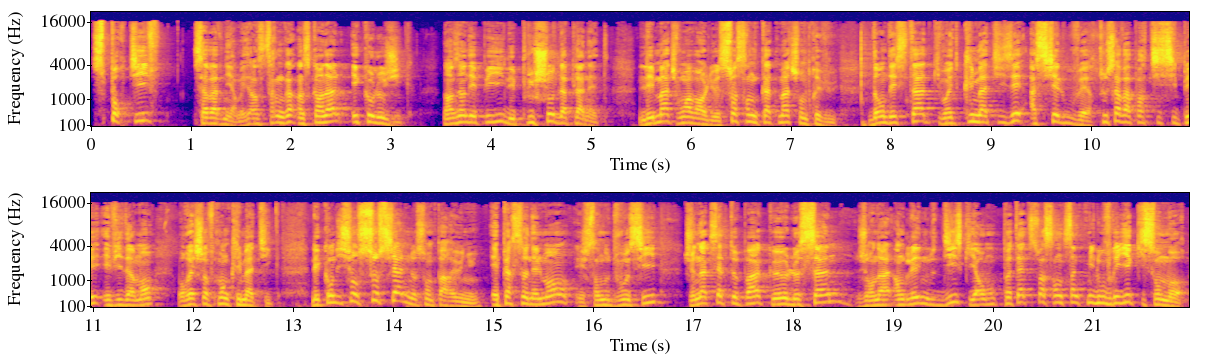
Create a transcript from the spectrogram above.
Sportif, ça va venir, mais un scandale écologique dans un des pays les plus chauds de la planète. Les matchs vont avoir lieu. 64 matchs sont prévus. Dans des stades qui vont être climatisés à ciel ouvert. Tout ça va participer, évidemment, au réchauffement climatique. Les conditions sociales ne sont pas réunies. Et personnellement, et sans doute vous aussi, je n'accepte pas que le Sun, journal anglais, nous dise qu'il y a peut-être 65 000 ouvriers qui sont morts.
